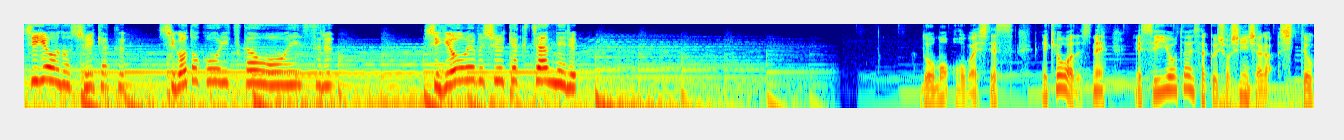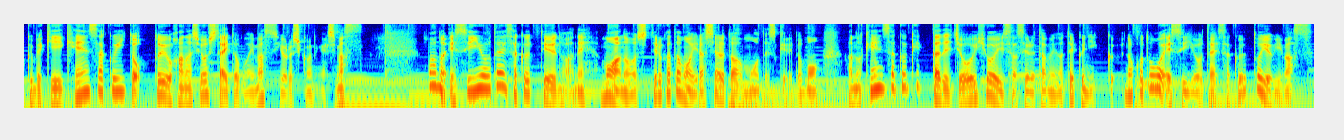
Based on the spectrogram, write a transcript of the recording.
事業の集客仕事効率化を応援する。事業ウェブ集客チャンネル。どうも、大林です。今日はですね、SEO 対策初心者が知っておくべき検索意図というお話をしたいと思います。よろしくお願いします。まあ、の SEO 対策っていうのはね、もうあの知ってる方もいらっしゃるとは思うんですけれども、あの検索結果で上位表示させるためのテクニックのことを SEO 対策と呼びます。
